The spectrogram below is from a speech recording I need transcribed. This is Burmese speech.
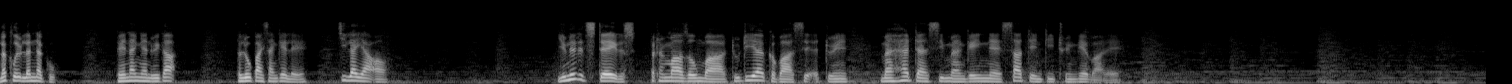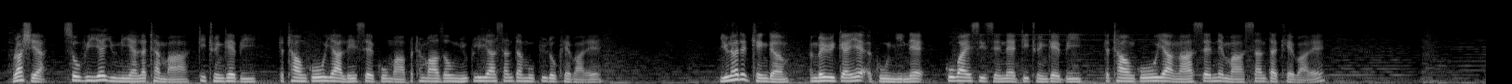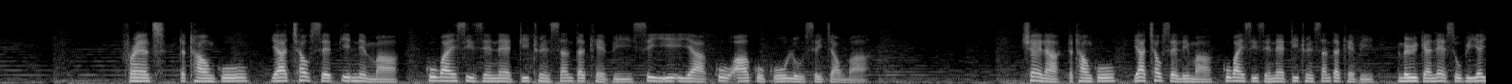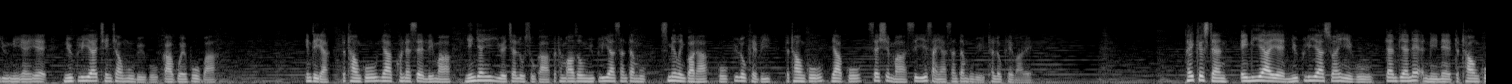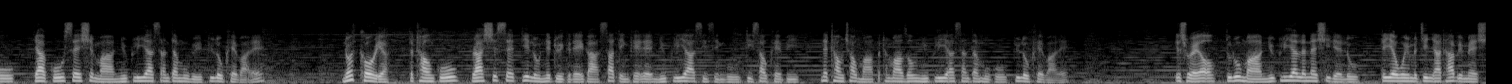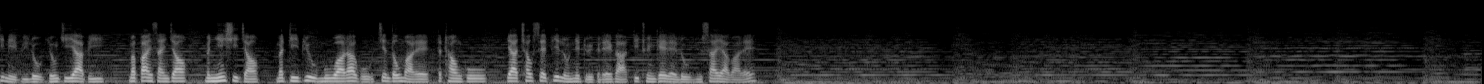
နက်ကူလက်နက်ကိုဘယ်နိုင်ငံတွေကဘယ်လိုပိုင်ဆိုင်ခဲ့လဲကြည့်လိုက်ရအောင် United States ပထမဆုံးမှာဒုတိယကမ္ဘာစစ်အတွင်းမန်ဟတ်တန်စီမံကိန်းနဲ့စတင်တည်ထွင်ခဲ့ပါတယ်ရုရှားဆိုဗီယက်ယူနီယံလက်ထက်မှာတည်ထွင်ခဲ့ပြီး1949မှာပထမဆုံးနျူကလ িয়ার စမ်းသပ်မှုပြုလုပ်ခဲ့ပါတယ်။ United Kingdom အမေရိကန်ရဲ့အကူအညီနဲ့ကိုယ်ပိုင်စီစဉ်နဲ့တည်ထွင်ခဲ့ပြီး1950နှစ်မှာစမ်းသပ်ခဲ့ပါတယ်။ France 1960ပြည့်နှစ်မှာကိုယ်ပိုင်စီစဉ်နဲ့တီထွင်စမ်းသပ်ခဲ့ပြီးစစ်ရေးအရာကိုအားကိုကိုလိုစိတ်ကြောင့်ပါရှိုင်းနာ1964မှာကိုယ်ပိုင်စီစဉ်နဲ့တီထွင်စမ်းသပ်ခဲ့ပြီးအမေရိကန်နဲ့ဆိုဗီယက်ယူနီယံရဲ့နျူကလ িয়ার ချင်းချောက်မှုတွေကိုကာကွယ်ဖို့ပါအိန္ဒိယ1984မှာငင်းချမ်းရေးရွေးချက်လို့ဆိုကပထမဆုံးနျူကလ িয়ার စမ်းသပ်မှုစမီလင်ဘာတာကိုပြုလုပ်ခဲ့ပြီး1998မှာစစ်ရေးဆိုင်ရာစမ်းသပ်မှုတွေထပ်လုပ်ခဲ့ပါတယ် ပါကစ္စတန်အိန္ဒိယရဲ့နျူကလ িয়ার စွမ်းရည်ကိုတံပြန်တဲ့အနေနဲ့1998မှာနျူကလ িয়ার စမ်းသပ်မှုတွေပြုလုပ်ခဲ့ပါတယ်။ North Korea 1980ပြည့်လိုနှစ်တွေကတည်းကစတင်ခဲ့တဲ့နျူကလ িয়ার အစီအစဉ်ကိုတည်ဆောက်ခဲ့ပြီး2006မှာပထမဆုံးနျူကလ িয়ার စမ်းသပ်မှုကိုပြုလုပ်ခဲ့ပါတယ်။ Israel သူတို့မှာနျူကလ িয়ার လက်နက်ရှိတယ်လို့တရားဝင်မကြေညာထားပေမဲ့ရှိနေပြီလို့ယုံကြည်ရပြီးမပိုင်ဆိုင်ကြောင်းမငင်းရှိကြောင်းမတီးပြုမူဝါဒကိုကျင့်သုံးပါတယ်1960ပြည့်လိုနှစ်တွေကတည်းကတည်ထွင်ခဲ့တယ်လို့ယူဆရပါတယ်။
